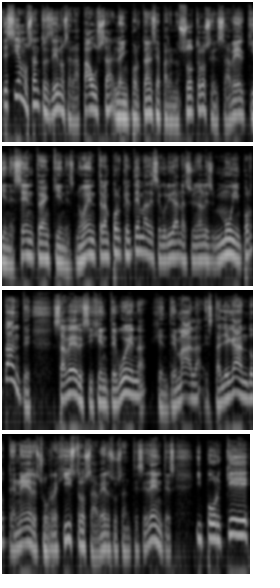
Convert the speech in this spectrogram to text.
Decíamos antes de irnos a la pausa la importancia para nosotros el saber quiénes entran, quiénes no entran, porque el tema de seguridad nacional es muy importante. Saber si gente buena, gente mala está llegando, tener sus registros, saber sus antecedentes. ¿Y por qué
